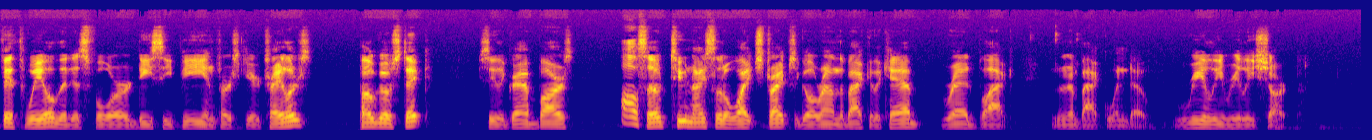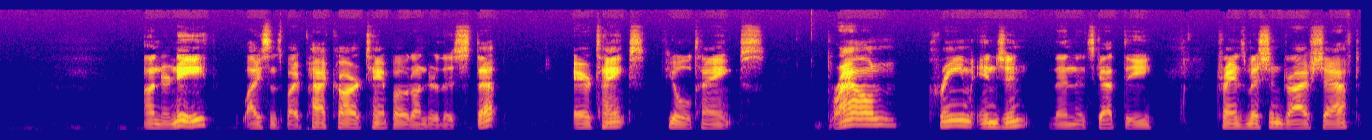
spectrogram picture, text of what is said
fifth wheel that is for DCP and first gear trailers pogo stick. You see the grab bars. Also, two nice little white stripes that go around the back of the cab, red, black, then a back window. Really, really sharp. Underneath, licensed by PACCAR, tampoed under this step, air tanks, fuel tanks, brown cream engine. Then it's got the transmission, drive shaft,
